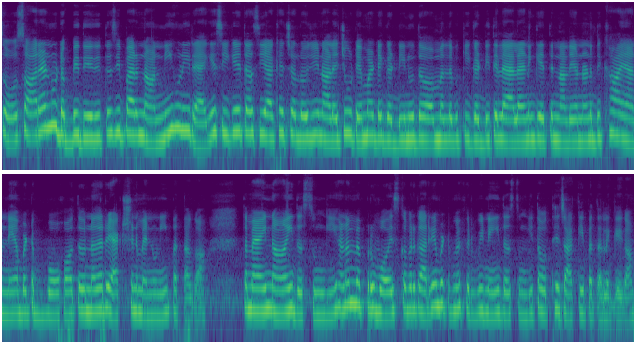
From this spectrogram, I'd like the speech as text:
ਸੋ ਸਾਰਿਆਂ ਨੂੰ ਡੱਬੇ ਦੇ ਦਿੱਤੇ ਸੀ, ਪਰ ਨਾਨੀ ਹੁਣੀ ਰਹਿ ਗਏ ਸੀਗੇ ਤਾਂ ਅਸੀਂ ਆਖਿਆ ਚਲੋ ਜੀ, ਨਾਲੇ ਝੂਟੇ ਮਾਟੇ ਗੱਡੀ ਨੂੰ ਦ- ਮਤਲਬ ਕਿ ਗੱਡੀ ਤੇ ਲੈ ਲੈਣਗੇ ਤੇ ਨਾਲੇ ਉਹਨਾਂ ਨੂੰ ਦਿਖਾ ਆਨੇ ਆ ਬਟ ਬਹੁਤ ਉਹਨਾਂ ਦਾ ਰਿਐਕਸ਼ਨ ਮੈਨੂੰ ਨਹੀਂ ਪਤਾਗਾ। ਤਾਂ ਮੈਂ ਨਾ ਹੀ ਦੱਸੂੰਗੀ, ਹਨਾ? ਮੈਂ ਪ੍ਰੋ ਵੌਇਸ ਕਵਰ ਕਰ ਰਹੀ ਹਾਂ ਬਟ ਮੈਂ ਫਿਰ ਵੀ ਨਹੀਂ ਦੱਸੂੰਗੀ, ਤਾਂ ਉੱਥੇ ਜਾ ਕੇ ਹੀ ਪਤਾ ਲੱਗੇਗਾ।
